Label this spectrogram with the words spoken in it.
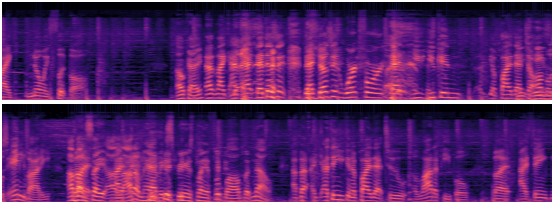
like knowing football. Okay. Uh, like I, that, that doesn't that doesn't work for that. You you can apply that to he's- almost anybody. I'm about to say a I- lot of them have experience playing football, but no. I, but I, think you can apply that to a lot of people. But I think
